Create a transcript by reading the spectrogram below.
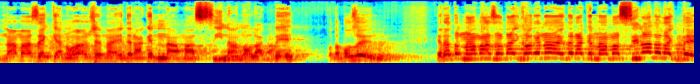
নামাজে কেন আসে না? এদের আগে নামাজ চিনানো লাগবে। কথা বোঝেন? এরা তো নামাজ আদায় করে না, এদের আগে নামাজ চিনানো লাগবে।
